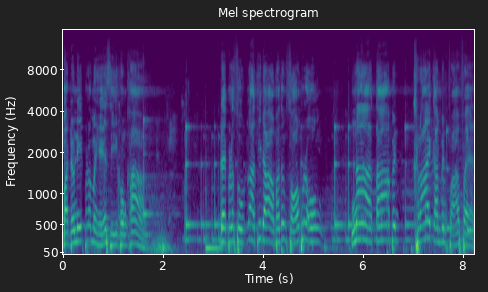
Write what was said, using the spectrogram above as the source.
บัดเดี๋ยวนี้พระมเหสีของข้า ได้ประสูติราชธิดาออกมาทั้งสองพระองค์ หน้าตาเป็นคล้ายกันเป็นฝาแฝด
